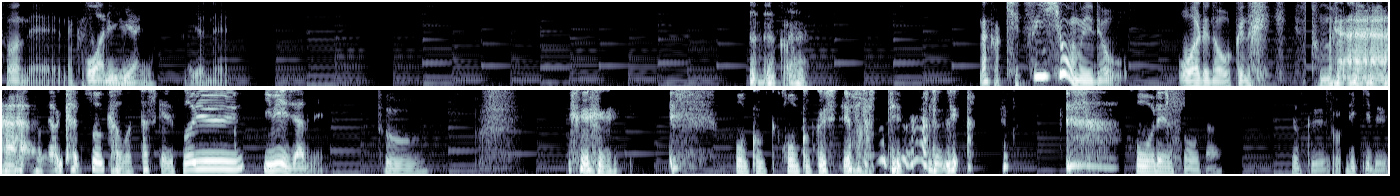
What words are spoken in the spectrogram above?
そうね。なんか終わり際に。いやね。なんか、なんか決意表明で終わるの多くない？そんなことな そうかも。確かにそういうイメージあるね。そう。報告、報告して待って。ほうれん草がよくできる。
